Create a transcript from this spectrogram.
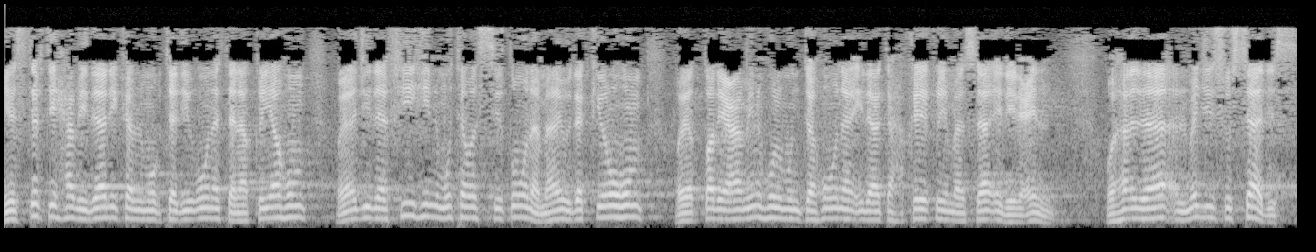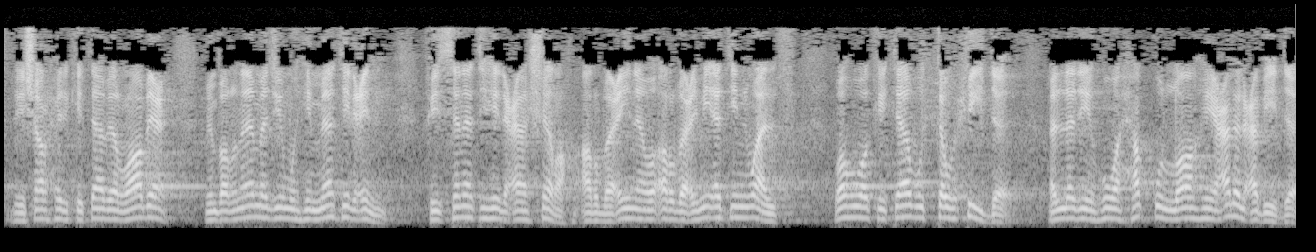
ليستفتح بذلك المبتدئون تلقيهم ويجد فيه المتوسطون ما يذكرهم ويطلع منه المنتهون إلى تحقيق مسائل العلم. وهذا المجلس السادس في شرح الكتاب الرابع من برنامج مهمات العلم في سنته العاشرة أربعين وأربعمائة وألف وهو كتاب التوحيد الذي هو حق الله على العبيد.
